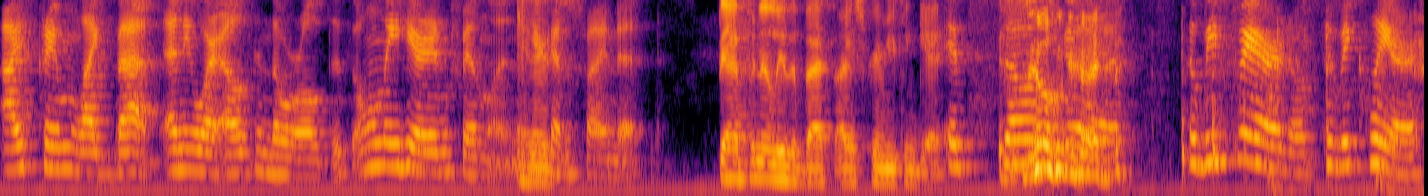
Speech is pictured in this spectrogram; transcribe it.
ice cream like that anywhere else in the world. It's only here in Finland And you can find it. Definitely the best ice cream you can get. It's so, It's so good. good. to be fair though, to be clear,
